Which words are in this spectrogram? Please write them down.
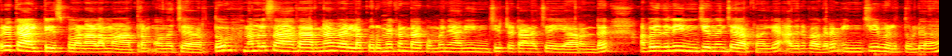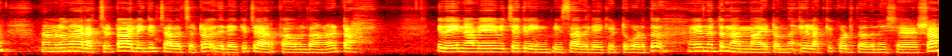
ഒരു കാൽ ടീസ്പൂണോളം മാത്രം ഒന്ന് ചേർത്തു. നമ്മൾ സാധാരണ വെള്ളക്കുറുമയൊക്കെ ഉണ്ടാക്കുമ്പോൾ ഞാൻ ഇഞ്ചി ഇട്ടിട്ടാണ് ചെയ്യാറുണ്ട്. അപ്പോൾ ഇതിൽ ഇഞ്ചിയൊന്നും ചേർക്കണില്ല. അതിന് പകരം ഇഞ്ചി വെളുത്തുള്ളി ഒന്ന് നമ്മളൊന്ന് അരച്ചിട്ടോ അല്ലെങ്കിൽ ചതച്ചിട്ടോ ഇതിലേക്ക് ചേർക്കാവുന്നതാണ് കേട്ടോ. ഇതേ ഞാൻ വേവിച്ച ഗ്രീൻ പീസ് അതിലേക്ക് ഇട്ട് കൊടുത്ത് എന്നിട്ട് നന്നായിട്ടൊന്ന് ഇളക്കി കൊടുത്തതിന് ശേഷം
